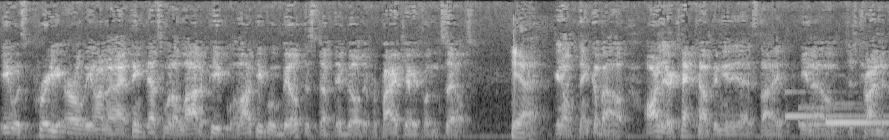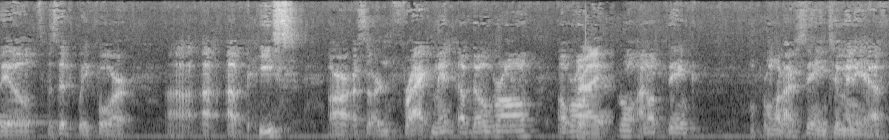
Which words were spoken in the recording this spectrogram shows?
it was pretty early on, and I think that's what a lot of people a lot of people who built this stuff they built it proprietary for themselves. Yeah, you don't think about are there a tech company that's like you know just trying to build specifically for uh, a, a, piece or a certain fragment of the overall overall. Right. I don't think, from what I've seen, too many have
